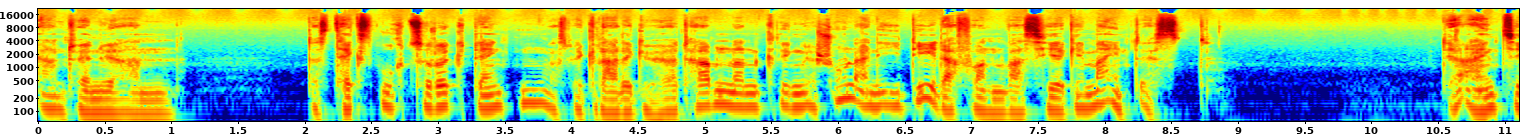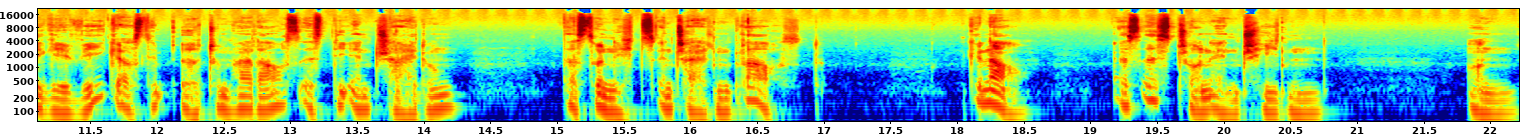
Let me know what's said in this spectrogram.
Ja, und wenn wir an das Textbuch zurückdenken, was wir gerade gehört haben, dann kriegen wir schon eine Idee davon, was hier gemeint ist. Der einzige Weg aus dem Irrtum heraus ist die Entscheidung, dass du nichts entscheiden brauchst. Genau, es ist schon entschieden. Und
